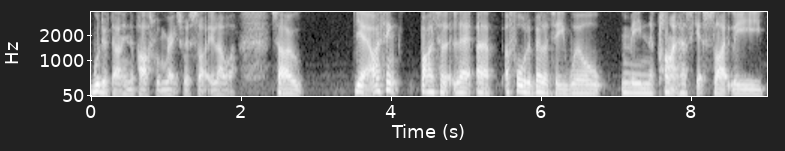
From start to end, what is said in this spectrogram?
would have done in the past when rates were slightly lower. So, yeah, I think buy to let uh, affordability will mean the client has to get slightly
